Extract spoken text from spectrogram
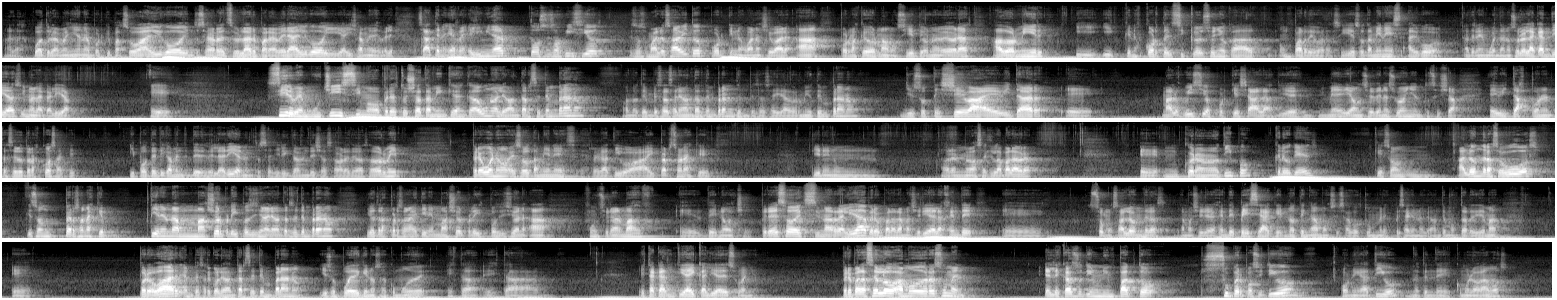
a las 4 de la mañana porque pasó algo y entonces agarré el celular para ver algo y ahí ya me desvelé. O sea, eliminar todos esos vicios, esos malos hábitos, porque nos van a llevar a, por más que dormamos 7 o 9 horas, a dormir y, que nos corte el ciclo de sueño cada un par de horas. Y eso también es algo a tener en cuenta, no solo la cantidad, sino la calidad. Eh, sirve muchísimo, pero esto ya también queda en cada uno, levantarse temprano. Cuando te empezás a levantar temprano, te empezás a ir a dormir temprano. Y eso te lleva a evitar eh, malos vicios porque ya a las 10 y media, 11 tenés sueño, entonces ya evitas ponerte a hacer otras cosas que hipotéticamente te desvelarían, entonces directamente ya ahora te vas a dormir. Pero bueno, eso también es, relativo. Hay personas que tienen un... Ahora no me va a salir la palabra. Eh, un cronotipo, creo que es. Que son alondras o búhos. Que son personas que tienen una mayor predisposición a levantarse temprano. Y otras personas que tienen mayor predisposición a funcionar más eh, de noche. Pero eso es una realidad, pero para la mayoría de la gente eh, somos alondras, la mayoría de la gente, pese a que no tengamos esa costumbre, pese a que nos levantemos tarde y demás, probar, empezar con levantarse temprano, y eso puede que nos acomode esta, esta, esta cantidad y calidad de sueño. Pero para hacerlo a modo de resumen, el descanso tiene un impacto súper positivo o negativo, depende de cómo lo hagamos,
